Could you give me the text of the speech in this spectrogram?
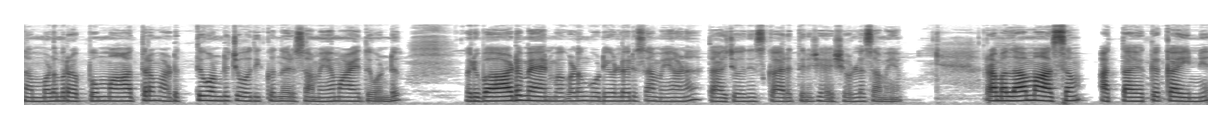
നമ്മളും റബ്ബും മാത്രം അടുത്തുകൊണ്ട് ചോദിക്കുന്ന ഒരു സമയമായതുകൊണ്ട് ഒരുപാട് മേന്മകളും കൂടിയുള്ള ഒരു സമയമാണ് തഹജു നിസ്കാരത്തിന് ശേഷമുള്ള സമയം. റമദാ മാസം അത്തായൊക്കെ കഴിഞ്ഞ്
